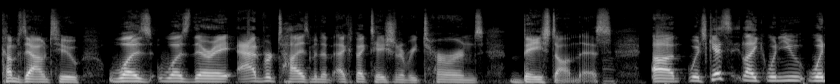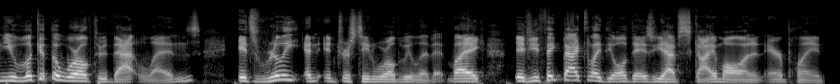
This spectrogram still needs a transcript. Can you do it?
comes down to was was there a advertisement of expectation of returns based on this? Uh, which gets like when you when you look at the world through that lens, it's really an interesting world we live in. Like if you think back to like the old days when you have Sky Mall on an airplane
